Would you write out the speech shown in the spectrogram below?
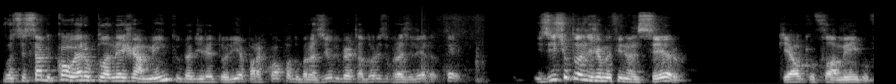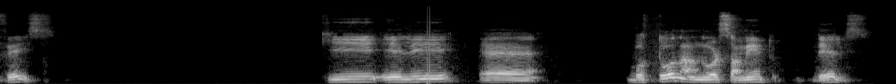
Você sabe qual era o planejamento da diretoria para a Copa do Brasil, Libertadores e Brasileira? Tem. Existe o planejamento financeiro, que é o que o Flamengo fez, que ele é, botou na, no orçamento deles.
